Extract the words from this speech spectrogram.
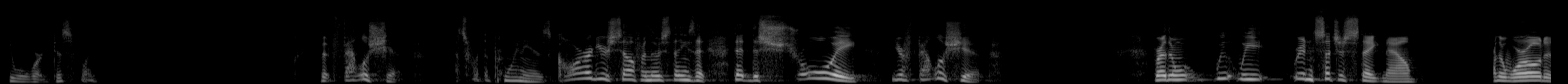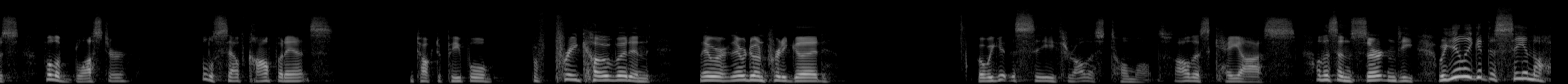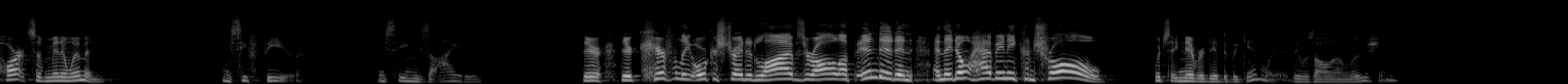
He will work discipline. But fellowship, that's what the point is. Guard yourself from those things that, that destroy your fellowship. Brethren, we, we, we're in such a state now. The world is full of bluster, full of self confidence. You talk to people pre COVID, and they were, they were doing pretty good. But we get to see through all this tumult, all this chaos, all this uncertainty, we really get to see in the hearts of men and women. We see fear, we see anxiety, Their, their carefully orchestrated lives are all upended and, and they don't have any control, which they never did to begin with. It was all an illusion.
